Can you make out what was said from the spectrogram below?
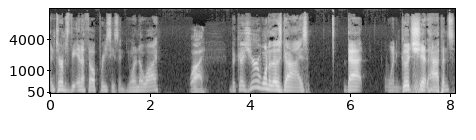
in terms of the NFL preseason. You want to know why? Why? Because you're one of those guys that when good shit happens,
